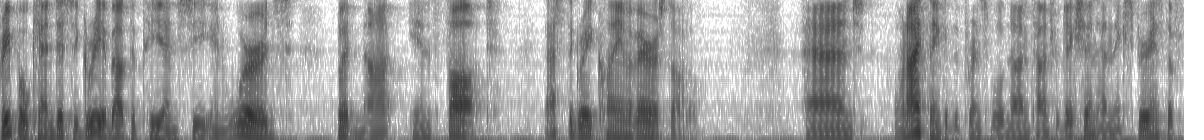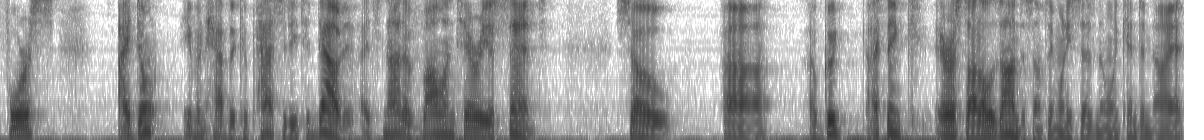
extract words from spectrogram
People can disagree about the PNC in words, but not in thought. That's the great claim of Aristotle. And when I think of the principle of non contradiction and the experience the force, I don't even have the capacity to doubt it. It's not a voluntary assent. So, uh, a good, I think Aristotle is on to something when he says no one can deny it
